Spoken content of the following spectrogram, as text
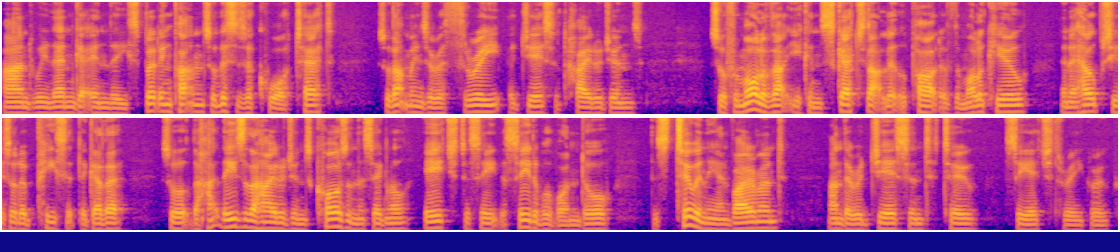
and we then get in the splitting pattern. So this is a quartet, so that means there are three adjacent hydrogens. So from all of that, you can sketch that little part of the molecule, and it helps you sort of piece it together. So the, these are the hydrogens causing the signal, H to C to C double bond O. There's two in the environment, and they're adjacent to CH3 group.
